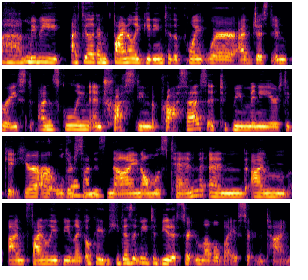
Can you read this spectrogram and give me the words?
uh, maybe I feel like I'm finally getting to the point where I've just embraced unschooling and trusting the process. It took me many years to get here. Our older son is nine, almost 10. And I'm I'm finally being like, okay, he doesn't need to be at a certain level by a certain time.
